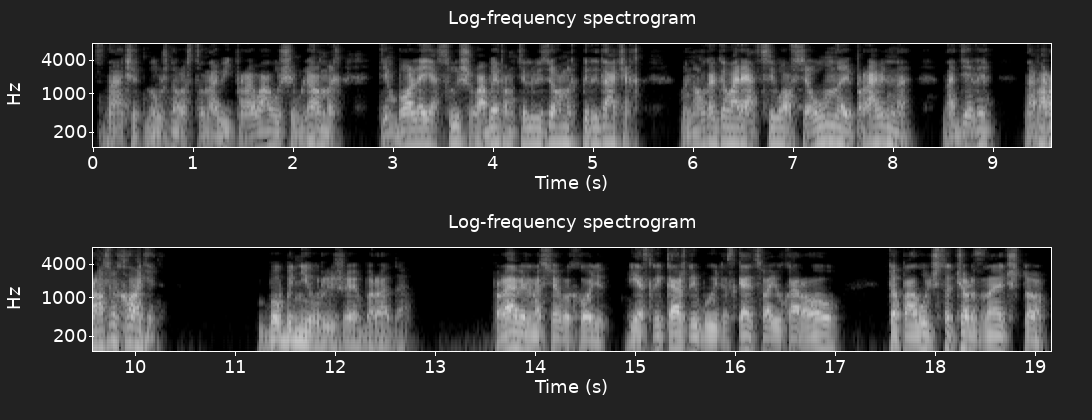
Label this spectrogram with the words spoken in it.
Значит, нужно восстановить права ущемленных. Тем более я слышал об этом в телевизионных передачах. Много говорят всего, все умно и правильно. На деле наоборот выходит. Бубнил рыжая борода. Правильно все выходит. Если каждый будет искать свою корову, то получится черт знает что.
